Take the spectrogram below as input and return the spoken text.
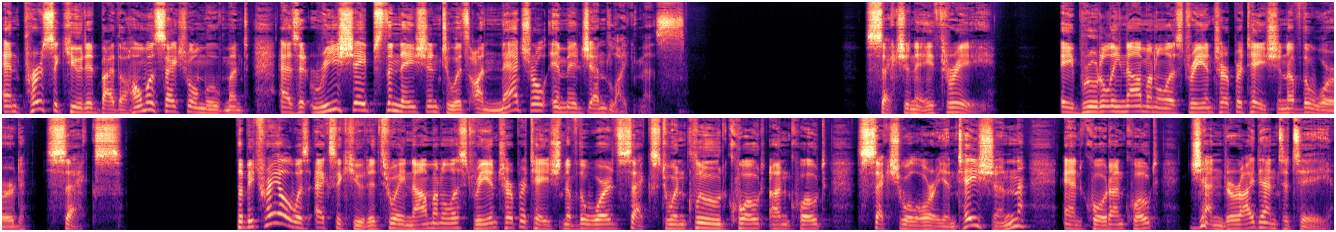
and persecuted by the homosexual movement as it reshapes the nation to its unnatural image and likeness. Section A3 A brutally nominalist reinterpretation of the word sex. The betrayal was executed through a nominalist reinterpretation of the word sex to include quote unquote sexual orientation and quote unquote gender identity.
